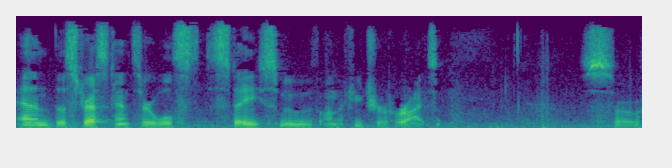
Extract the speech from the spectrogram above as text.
and the stress tensor will stay smooth on the future horizon. So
